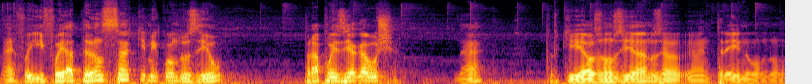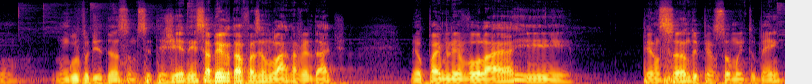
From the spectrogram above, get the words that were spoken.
né? Foi e foi a dança que me conduziu para a poesia gaúcha, né? Porque aos 11 anos eu, eu entrei no, no, num grupo de dança no CTG, nem sabia o que eu estava fazendo lá, na verdade. Meu pai me levou lá e pensando e pensou muito bem,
